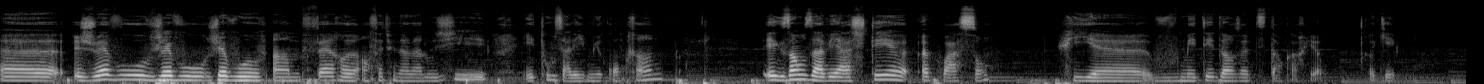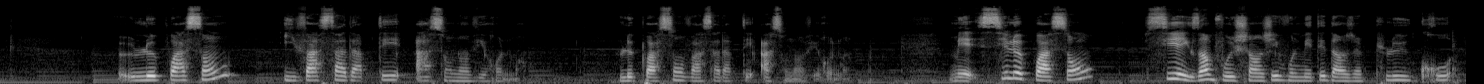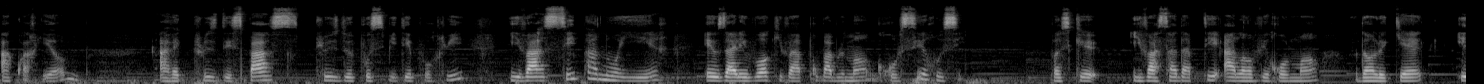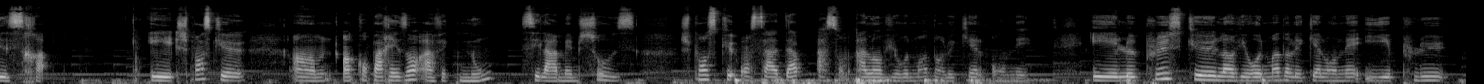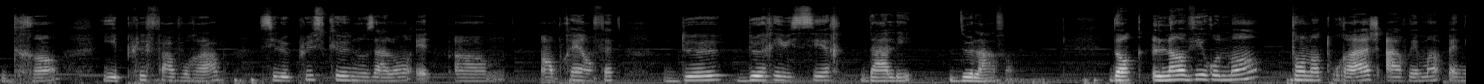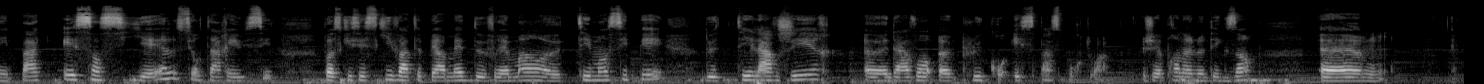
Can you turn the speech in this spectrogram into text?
euh, je vais vous, je vais vous, je vais vous euh, faire en fait une analogie et tout, vous allez mieux comprendre. Exemple, vous avez acheté un poisson, puis vous le mettez dans un petit aquarium. OK? Le poisson, il va s'adapter à son environnement le poisson va s'adapter à son environnement. Mais si le poisson, si exemple vous le changez, vous le mettez dans un plus gros aquarium avec plus d'espace, plus de possibilités pour lui, il va s'épanouir et vous allez voir qu'il va probablement grossir aussi. Parce que il va s'adapter à l'environnement dans lequel il sera. Et je pense que en, en comparaison avec nous, c'est la même chose je pense qu'on s'adapte à, à l'environnement dans lequel on est. Et le plus que l'environnement dans lequel on est il est plus grand, il est plus favorable, c'est le plus que nous allons être euh, en prêt en fait de, de réussir d'aller de l'avant. Donc l'environnement, ton entourage a vraiment un impact essentiel sur ta réussite parce que c'est ce qui va te permettre de vraiment euh, t'émanciper, de t'élargir, euh, d'avoir un plus gros espace pour toi. Je vais prendre un autre exemple. Euh,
